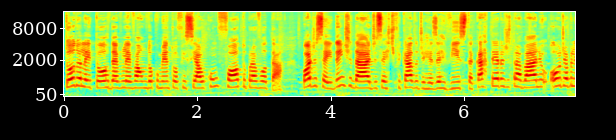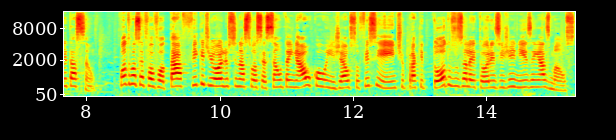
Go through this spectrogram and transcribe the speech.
Todo eleitor deve levar um documento oficial com foto para votar. Pode ser identidade, certificado de reservista, carteira de trabalho ou de habilitação. Quando você for votar, fique de olho se na sua sessão tem álcool em gel suficiente para que todos os eleitores higienizem as mãos.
